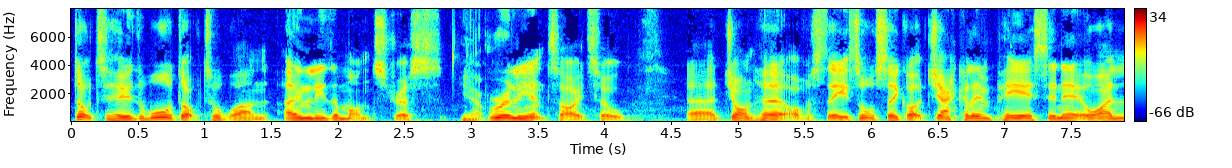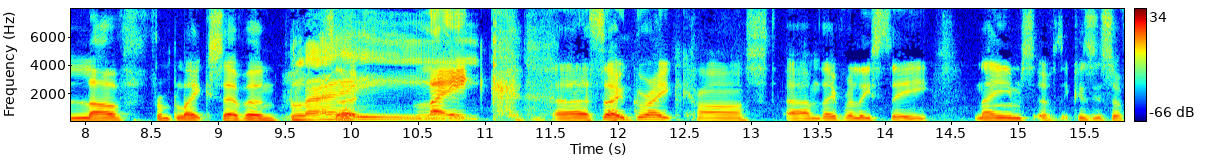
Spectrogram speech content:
Doctor Who, the War Doctor One, Only the Monstrous. Yeah. brilliant title. Uh, John Hurt, obviously. It's also got Jacqueline Pearce in it, who I love from Blake Seven. Blake. So, Blake. Uh, so great cast. Um, they've released the names of because it's a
